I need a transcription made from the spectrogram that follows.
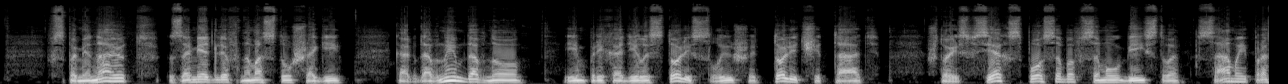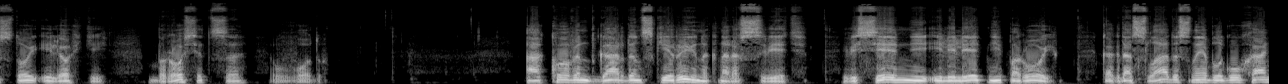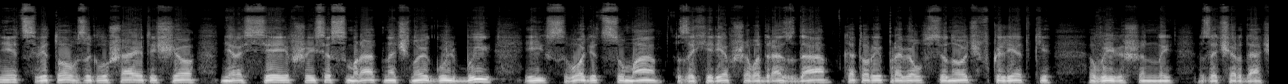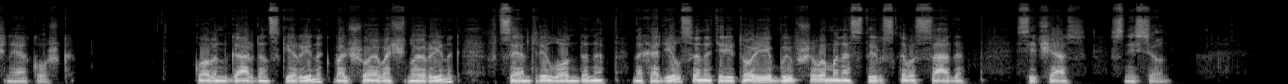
вспоминают, замедлив на мосту шаги, как давным-давно им приходилось то ли слышать, то ли читать, что из всех способов самоубийства самый простой и легкий — броситься в воду. А Ковент-Гарденский рынок на рассвете, весенний или летний порой — когда сладостное благоухание цветов заглушает еще не рассеявшийся смрад ночной гульбы и сводит с ума захеревшего дрозда, который провел всю ночь в клетке, вывешенной за чердачное окошко. Ковент-Гарденский рынок, большой овощной рынок в центре Лондона, находился на территории бывшего монастырского сада, сейчас снесен.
